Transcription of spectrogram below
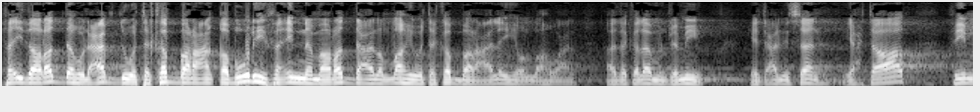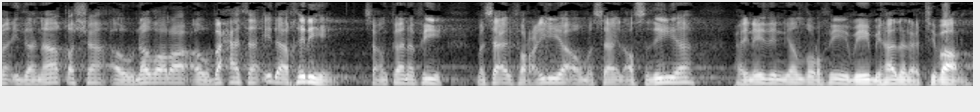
فإذا رده العبد وتكبر عن قبوله فإنما رد على الله وتكبر عليه والله أعلم. هذا كلام جميل. يجعل الإنسان يحتاط فيما إذا ناقش أو نظر أو بحث إلى آخره سواء كان في مسائل فرعية أو مسائل أصلية حينئذ ينظر فيه بهذا الاعتبار.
